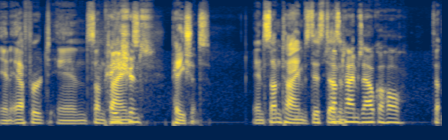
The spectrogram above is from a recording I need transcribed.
and effort and sometimes Patience. patience. And sometimes this doesn't Sometimes alcohol.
